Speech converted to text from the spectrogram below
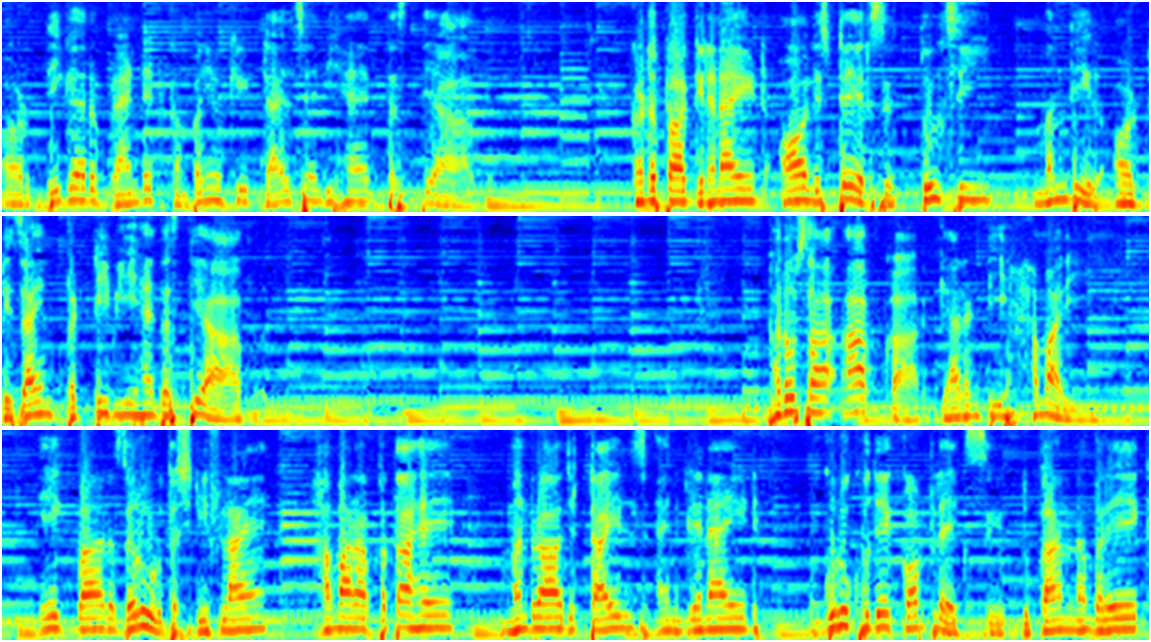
और दीगर ब्रांडेड कंपनियों की टाइल्सें भी हैं दस्तियाब। कडपा ग्रेनाइड ऑल स्टेयर्स, तुलसी, मंदिर और डिज़ाइन पट्टी भी हैं दस्तियाब। भरोसा आपका, गारंटी हमारी। एक बार ज़रूर तशरीफ़ लाएँ। हमारा पता है, मनराज टाइल्स एंड ग्रेनाइड, गुरु खुदे कॉम्प्लेक्स, दुकान नंबर एक,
